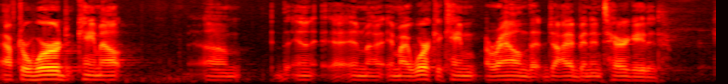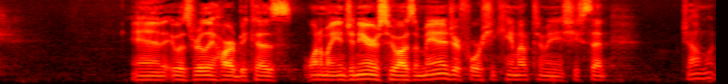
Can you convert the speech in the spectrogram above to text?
after word came out um, in, in, my, in my work, it came around that I had been interrogated and it was really hard because one of my engineers, who I was a manager for, she came up to me and she said, John, what,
